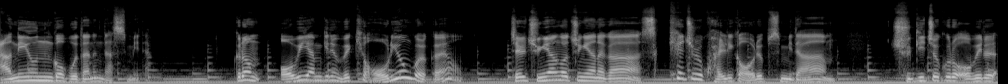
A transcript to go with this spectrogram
안 외운 거보다는 낫습니다. 그럼 어휘 암기는 왜 이렇게 어려운 걸까요? 제일 중요한 것 중에 하나가 스케줄 관리가 어렵습니다. 주기적으로 어휘를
